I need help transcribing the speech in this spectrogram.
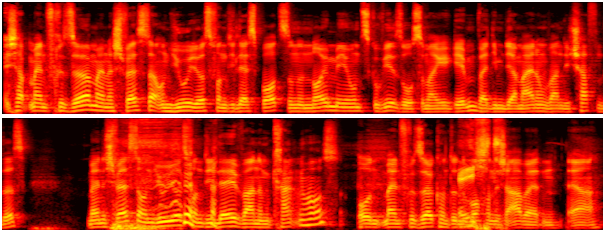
Ich habe meinen Friseur, meiner Schwester und Julius von Delay Sports so eine 9 Millionen Scoville-Soße mal gegeben, weil die der Meinung waren, die schaffen das. Meine Schwester und Julius von Delay waren im Krankenhaus und mein Friseur konnte eine Echt? Woche nicht arbeiten. Ja,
